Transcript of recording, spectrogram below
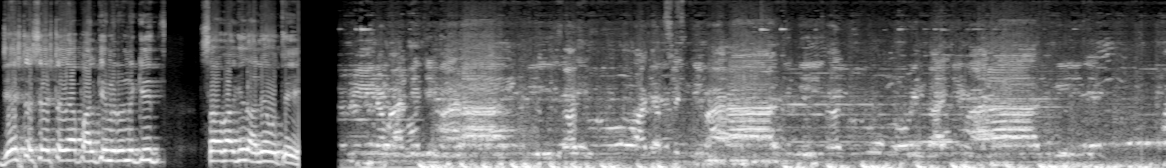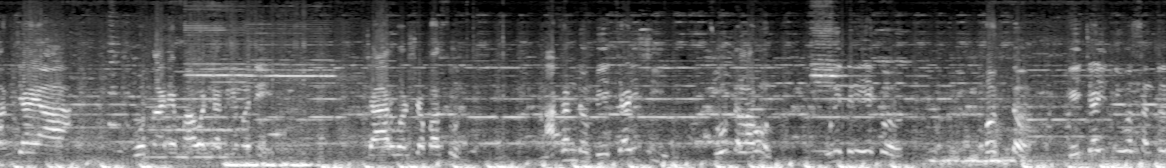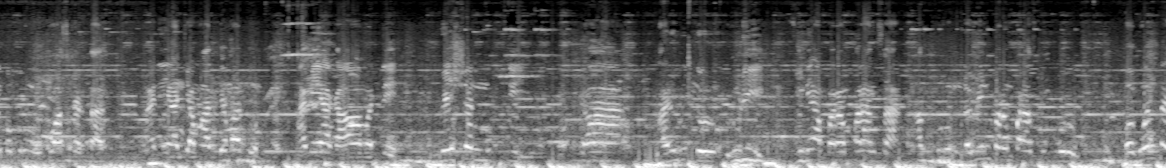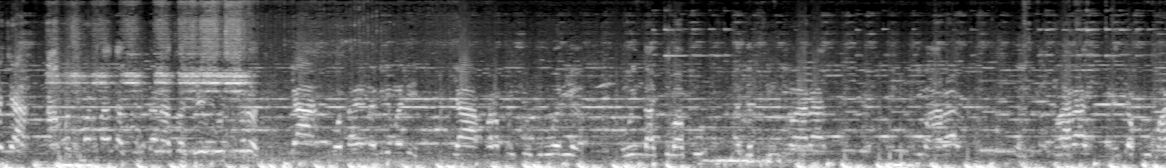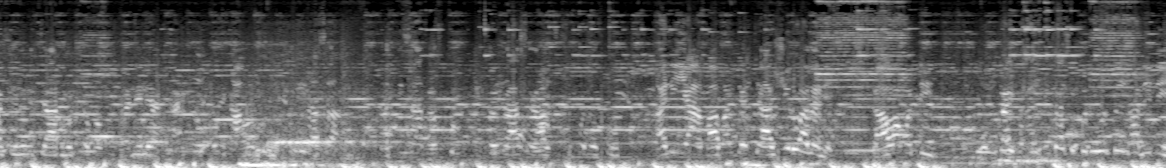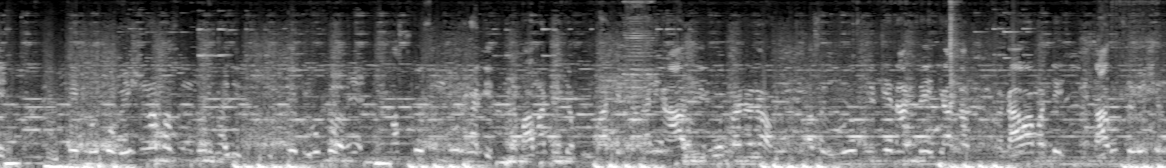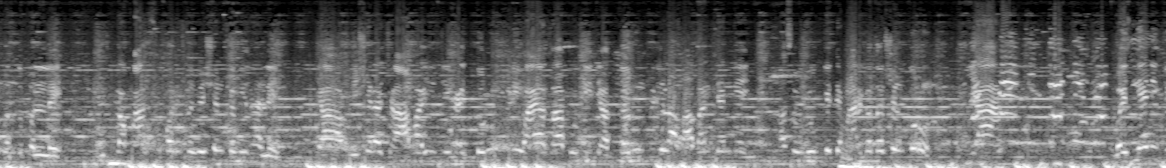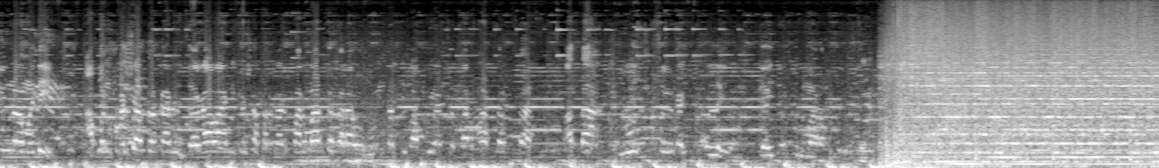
ज्येष्ठ श्रेष्ठ या पालखी मिरवणुकीत सहभागी झाले होते. आमच्या या गोताने पावन नगरीमध्ये चार वर्षापासून बेचाळीसशी शोध लावून कुणीतरी एक भक्त बेचाळीस दिवस संकल्प करून उपवास करतात. आणि याच्या माध्यमातून आम्ही या गावामध्ये व्यसन मुक्ती किंवा अनिरुद्ध रूढी जुन्या परंपरांचा अंतरून नवीन परंपरा सुरू करून भगवंताच्या नामस्मरणाचा चिंतनाचा जयघोष करत या कोथाळे नगरीमध्ये या परमपूज्य बापू अजय महाराज जी महाराज महाराज यांच्या कृपाशेने चार वर्षापासून झालेल्या कार्यक्रमामध्ये गावामध्ये असा प्रतिसाद असतो उत्सव असा हा सुखद असतो आणि या बाबांच्या आशीर्वादाने गावामध्ये काही मोठं असं परिवर्तन झालेले ते लोक व्यसनापासून दूर झाले ते लोक मस्तपासून दूर बाबा त्या बाबांच्या आणि आज हे गोकर्ण गाव असं लोकनेते नांदले की आता गावामध्ये दारूचं व्यसन बंद पडलंय इतका मानसुपारीचं व्यसन कमी झालंय त्या व्यसनाच्या आभाई जे काही तरुण पिढी वाया जात होती त्या तरुण पिढीला बाबांच्यांनी असं योग्य ते मार्गदर्शन करून या वैज्ञानिक जीवनामध्ये आपण कशा प्रकारे जगावा आणि कशा प्रकारे परमार्थ करावं गोविंदाजी बापू यांचं परमार्थानुसार आता व्यवस्थित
